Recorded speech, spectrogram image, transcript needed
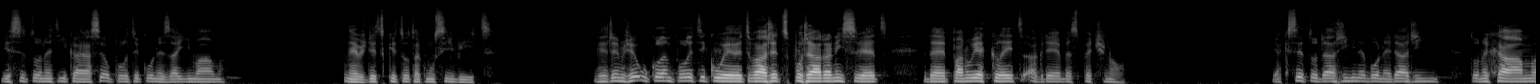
mě se to netýká, já se o politiku nezajímám, ne vždycky to tak musí být. Věřím, že úkolem politiků je vytvářet spořádaný svět, kde panuje klid a kde je bezpečno. Jak se to daří nebo nedaří, to nechám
